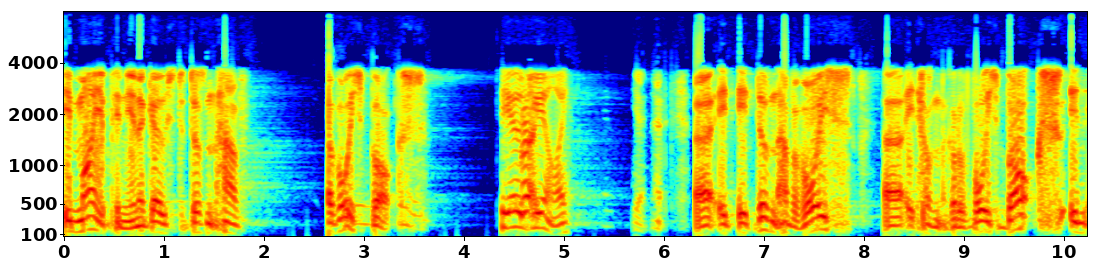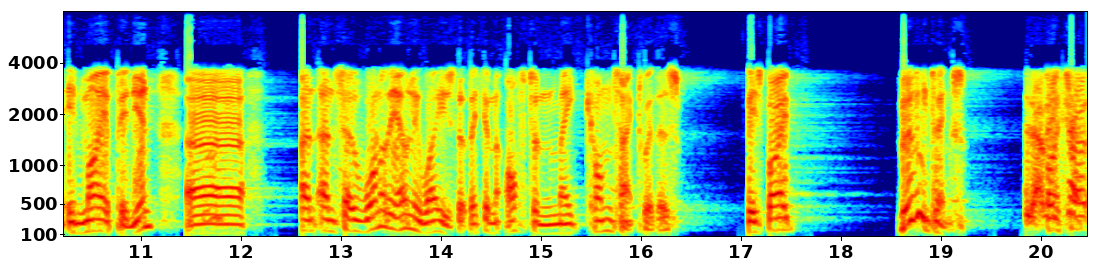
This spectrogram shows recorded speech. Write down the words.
in my opinion, a ghost doesn't have a voice box. T O G I. Yeah, no. Uh, it, it doesn't have a voice. Uh, it hasn't got a voice box, in, in my opinion. Uh, and, and so one of the only ways that they can often make contact with us is by moving things, by throw,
